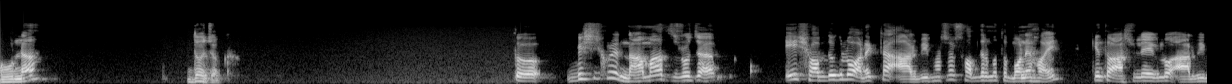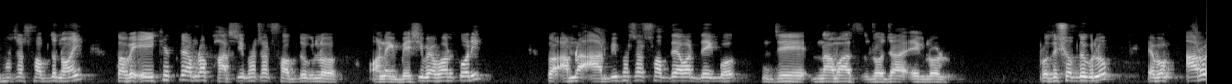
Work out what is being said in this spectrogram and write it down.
গুণা দোজক তো বিশেষ করে নামাজ, রোজা এই শব্দগুলো অনেকটা আরবি ভাষার শব্দের মতো মনে হয়, কিন্তু আসলে এগুলো আরবি ভাষার শব্দ নয়। তবে এই ক্ষেত্রে আমরা ফার্সি ভাষার শব্দগুলো অনেক বেশি ব্যবহার করি। তো আমরা আরবি ভাষার শব্দে আবার দেখব যে নামাজ, রোজা এগুলোর প্রতিশব্দগুলো। এবং আরও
